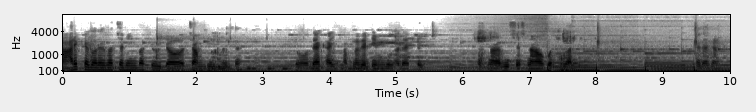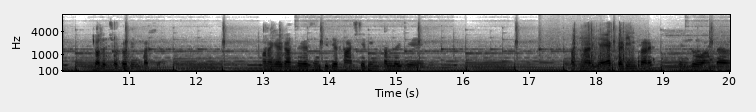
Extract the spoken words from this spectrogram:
আরেকটা ঘরের বাচ্চা ডিম পাচ্ছে ওইটাও চাম ডিম হয়েছে। তো দেখাই আপনাদের ডিমগুলো দেখাই। আপনারা বিশ্বাস নাও করতে পারেন। দেখেন, কত ছোট ডিম পাচ্ছে। অনেকের কাছ থেকে শুনছি যে পাঁচটা ডিম পারলে যে আপনার যে একটা ডিম পারে। কিন্তু আমরা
